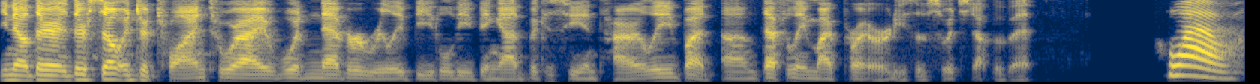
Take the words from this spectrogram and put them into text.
you know, they're they're so intertwined to where I would never really be leaving advocacy entirely, but um, definitely my priorities have switched up a bit. Wow,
